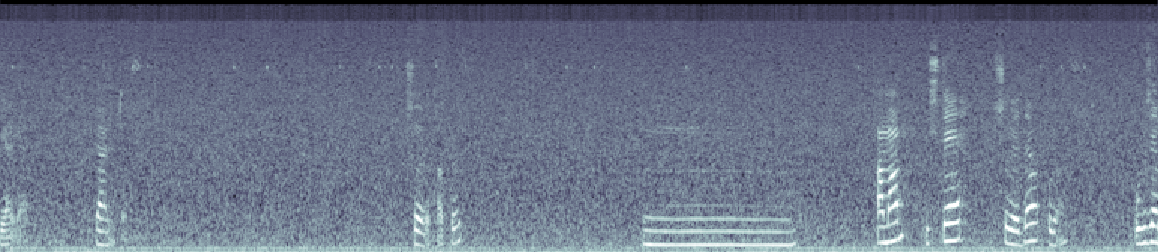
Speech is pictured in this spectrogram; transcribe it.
diğer yer. Yani Şöyle kapı. Hmm, tamam. İşte şuraya da bronz. Bu bize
